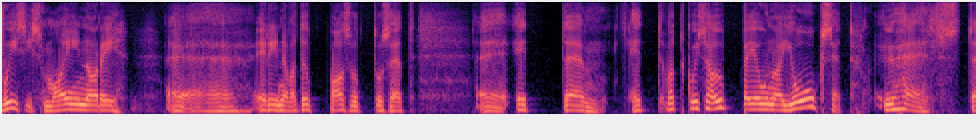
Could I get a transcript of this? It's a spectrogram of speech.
või siis Mainori äh, erinevad õppeasutused äh,. et, et vot kui sa õppejõuna jooksed ühest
